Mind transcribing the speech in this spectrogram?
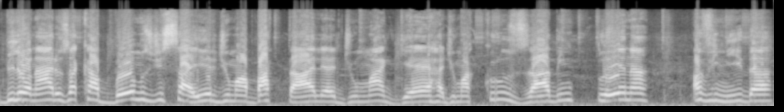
Bilionários, acabamos de sair de uma batalha, de uma guerra, de uma cruzada em plena Avenida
